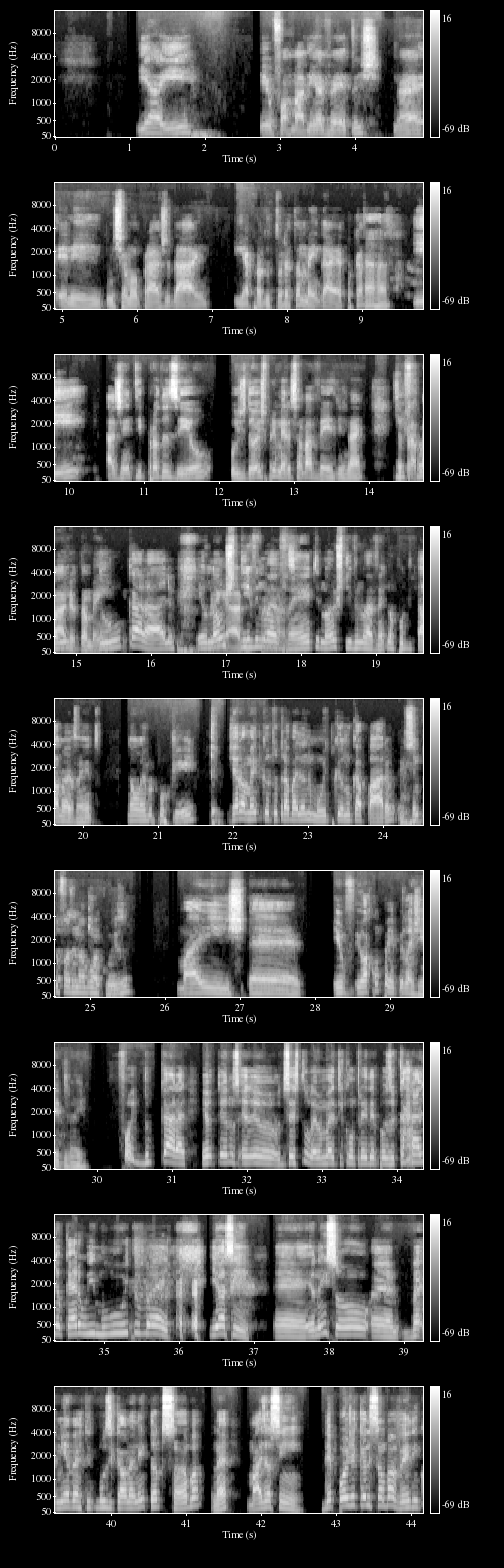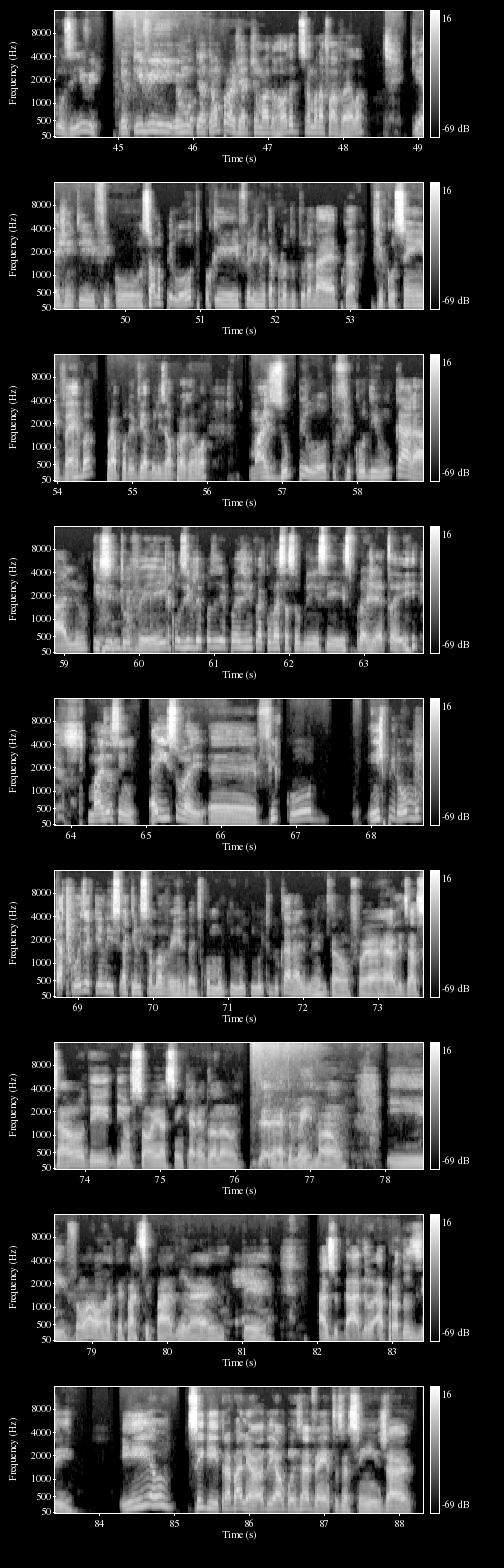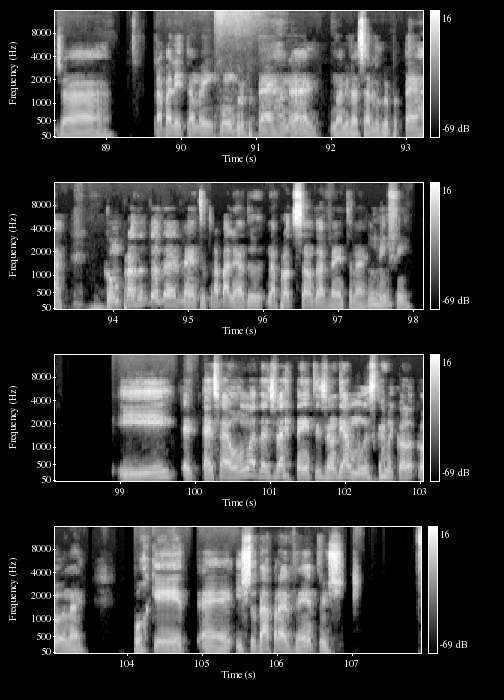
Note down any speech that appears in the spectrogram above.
E aí, eu formado em eventos, né, ele me chamou para ajudar, e a produtora também da época, Aham. e a gente produziu os dois primeiros Samba Verdes, né? Que Eu trabalho foi também. Do caralho. Eu não Obrigado, estive no massa. evento, não estive no evento, não pude estar no evento. Não lembro por quê. Geralmente que eu tô trabalhando muito, porque eu nunca paro. Eu sempre tô fazendo alguma coisa. Mas é, eu, eu acompanhei pelas redes, velho. Foi do caralho. Eu, eu, não, eu, eu não sei se tu lembra, mas eu te encontrei depois. Eu, caralho, eu quero ir muito, velho. e eu, assim, é, eu nem sou. é, minha vertente musical não é nem tanto samba, né? Mas, assim, depois daquele samba verde, inclusive, eu tive. Eu montei até um projeto chamado Roda de Samba na Favela. Que a gente ficou só no piloto, porque infelizmente a produtora na época ficou sem verba para poder viabilizar o programa. Mas o piloto ficou de um caralho, que se tu vê. Inclusive, depois, depois a gente vai conversar sobre esse, esse projeto aí. Mas assim, é isso, velho. É, ficou. Inspirou muita coisa aquele, aquele samba verde, velho. Ficou muito, muito, muito do caralho mesmo. Então, foi a realização de, de um sonho, assim, querendo ou não, é, do meu irmão. E foi uma honra ter participado, né? Ter ajudado a produzir. E eu segui trabalhando em alguns eventos, assim, já, já trabalhei também com o Grupo Terra, né? No aniversário do Grupo Terra, como produtor do evento, trabalhando na produção do evento, né? Uhum. Enfim. E essa é uma das vertentes onde a música me colocou, né? Porque é, estudar para eventos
